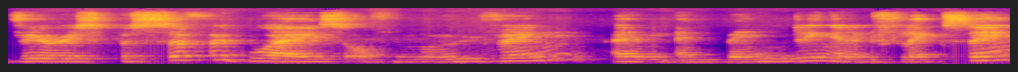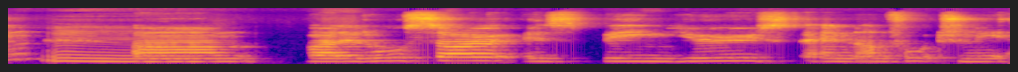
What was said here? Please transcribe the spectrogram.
very specific ways of moving and, and bending and flexing. Mm. Um, but it also is being used and unfortunately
